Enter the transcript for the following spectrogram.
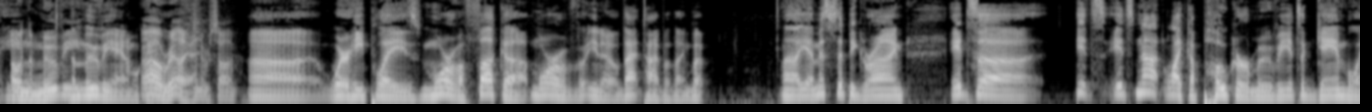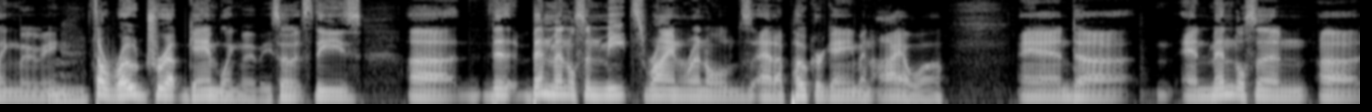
he, oh, in the movie? the movie Animal Kingdom. Oh, really? I never saw him. Uh, where he plays more of a fuck up, more of you know that type of thing. But uh, yeah, Mississippi Grind. It's uh it's it's not like a poker movie. It's a gambling movie. Mm. It's a road trip gambling movie. So it's these. Uh, the Ben Mendelsohn meets Ryan Reynolds at a poker game in Iowa, and uh, and Mendelsohn uh,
